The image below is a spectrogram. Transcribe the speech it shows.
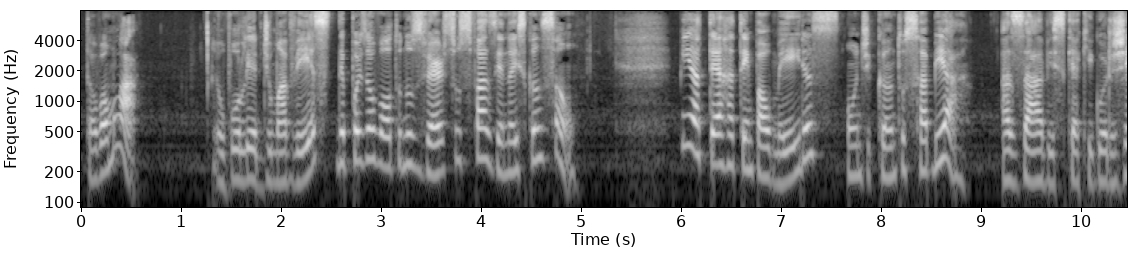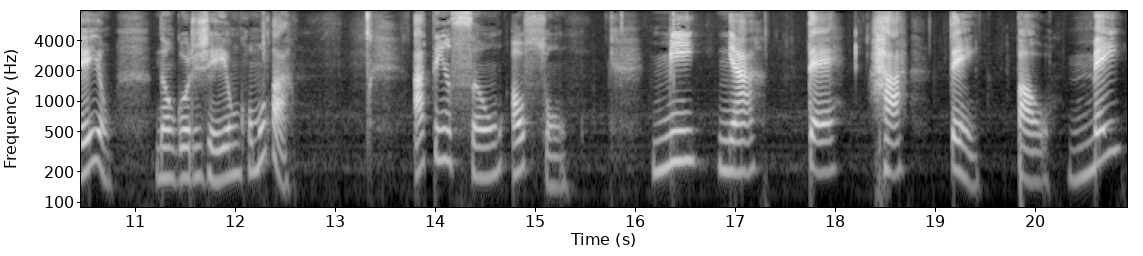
Então vamos lá. Eu vou ler de uma vez, depois eu volto nos versos fazendo a escansão. Minha terra tem palmeiras, onde canto sabiá. As aves que aqui gorjeiam, não gorjeiam como lá. Atenção ao som. Minha terra tem palmeiras.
